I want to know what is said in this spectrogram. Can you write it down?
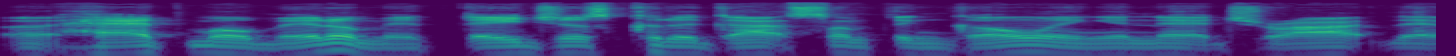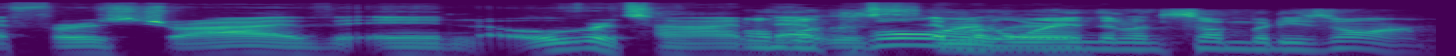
uh, had momentum. If they just could have got something going in that drive, that first drive in overtime, Well, that was McLaurin similar. landed on somebody's arm.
